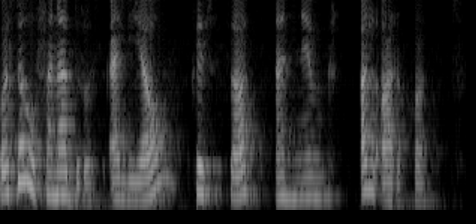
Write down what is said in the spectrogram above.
وسوف ندرس اليوم قصة النمر الأرقط.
